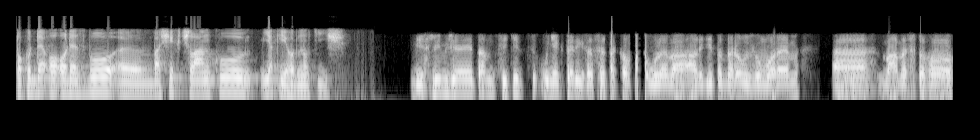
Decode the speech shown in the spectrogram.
Pokud jde o odezvu eh, vašich článků, jak ji hodnotíš? Myslím, že je tam cítit u některých zase taková úleva a lidi to berou s humorem. Máme z toho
